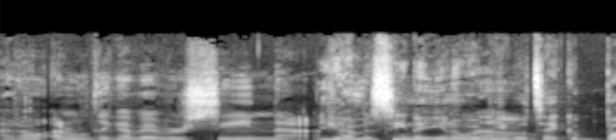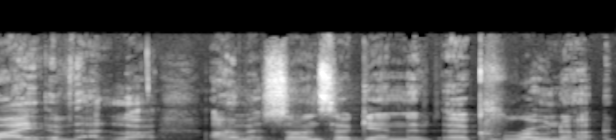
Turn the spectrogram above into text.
I don't. I don't think I've ever seen that. You haven't seen it. You know when No. people take a bite of that. Look, I'm at so and so getting a, a cronut,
